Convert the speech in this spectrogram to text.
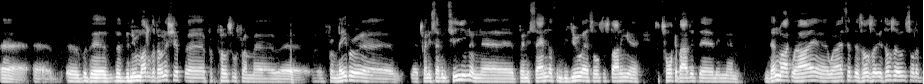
uh, uh, uh, with the, the, the new models of ownership proposal from from Labour 2017 and Bernie Sanders in the U.S. also starting to talk about it um, in, um, in Denmark, where I where I said there's also it's also sort of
